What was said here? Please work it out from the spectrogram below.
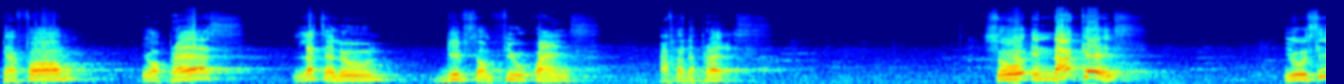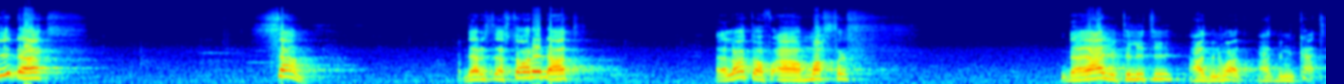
perform your prayers, let alone give some few coins after the prayers. So in that case, you see that some, there is a story that a lot of our mosques their utility has been what? Has been cut.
